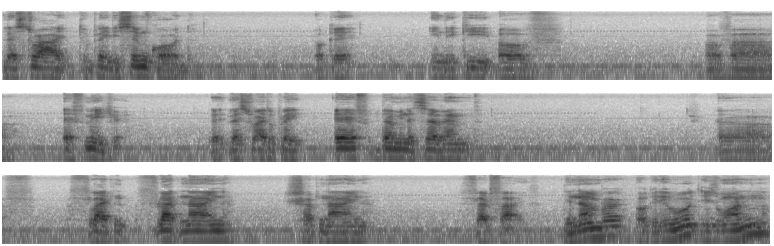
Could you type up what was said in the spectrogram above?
let's try to play the same chord okay in the key of of uh, F major. Let's try to play F dominant 7th uh, flat flat 9 sharp 9 flat 5 the number okay the root is 1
